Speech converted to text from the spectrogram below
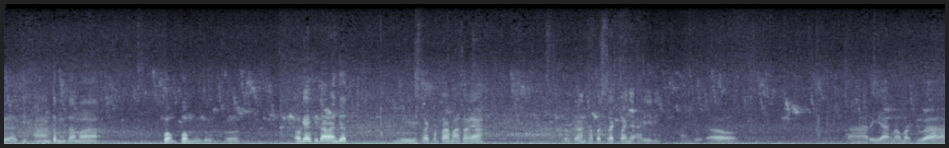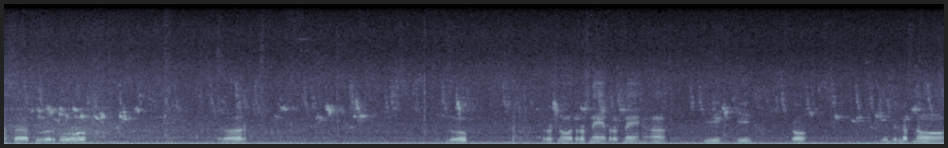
ya. Dihantem sama bom bom itu. Oh. oke kita lanjut. Ini trek pertama saya. Dan dapat trek banyak hari ini. Lanjut. Oh. Cari yang nomor dua sedulurku. Sedulur grup. Terus no terus nih terus nih Heeh. Di to. Yang delep no.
